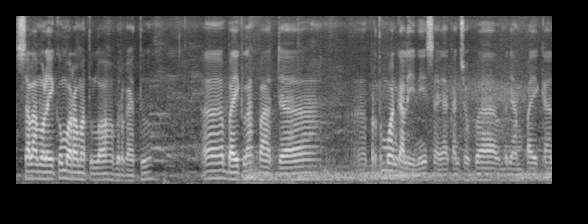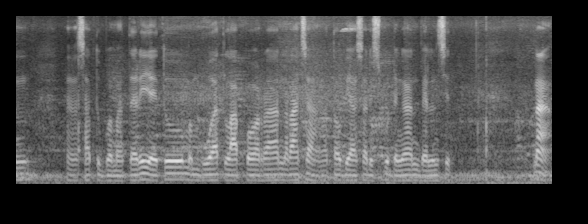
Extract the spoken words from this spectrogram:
Assalamualaikum warahmatullahi wabarakatuh. Uh, baiklah pada uh, pertemuan kali ini saya akan coba menyampaikan uh, satu buah materi yaitu membuat laporan neraca atau biasa disebut dengan balance sheet. Nah,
